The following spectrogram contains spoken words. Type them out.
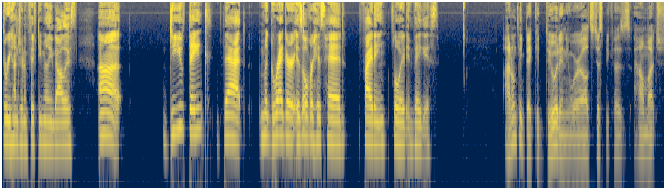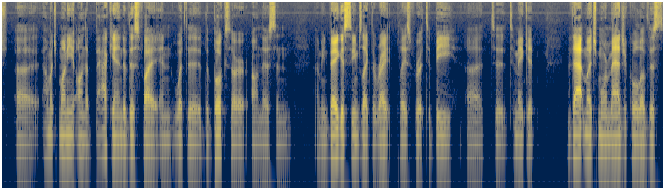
three hundred and fifty million dollars. Uh, do you think that McGregor is over his head fighting Floyd in Vegas? I don't think they could do it anywhere else, just because how much uh, how much money on the back end of this fight and what the the books are on this, and I mean Vegas seems like the right place for it to be uh, to to make it that much more magical of this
